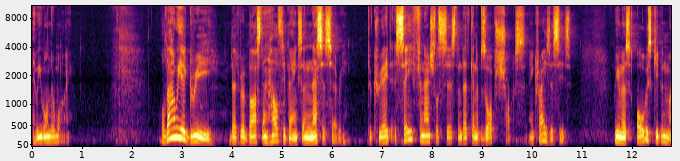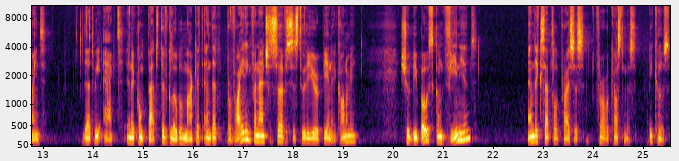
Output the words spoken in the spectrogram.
And we wonder why. Although we agree that robust and healthy banks are necessary to create a safe financial system that can absorb shocks and crises. We must always keep in mind that we act in a competitive global market and that providing financial services to the European economy should be both convenient and acceptable prices for our customers, because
